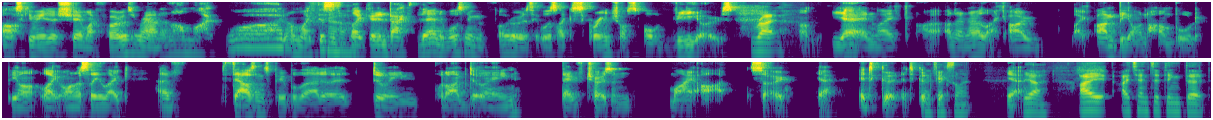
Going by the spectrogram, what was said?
asking me to share my photos around, and I'm like, what? I'm like, this is like, and back then it wasn't even photos; it was like screenshots of videos. Right. Um, yeah, and like, I, I don't know, like I, like I'm beyond humbled, beyond, like honestly, like I have thousands of people that are doing what I'm doing. They've chosen my art, so yeah, it's good. It's good. That's excellent. Yeah. Yeah. I, I tend to think that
